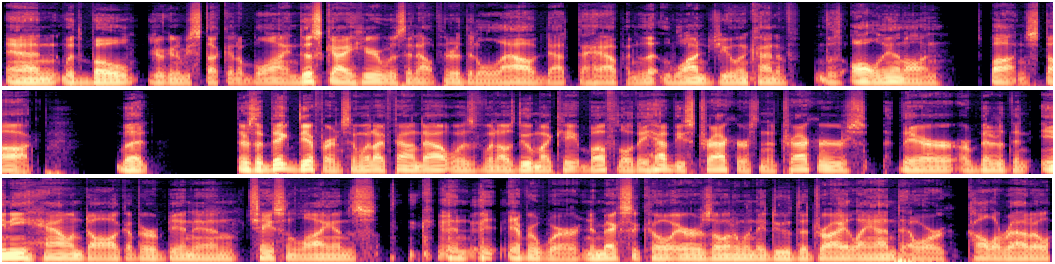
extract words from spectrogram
and with bow, you're going to be stuck in a blind. This guy here was an outfitter that allowed that to happen, let, wanted you, and kind of was all in on spot and stock, but there's a big difference. And what I found out was when I was doing my Cape Buffalo, they have these trackers, and the trackers there are better than any hound dog I've ever been in chasing lions in, everywhere. New Mexico, Arizona, when they do the dry land, or Colorado.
